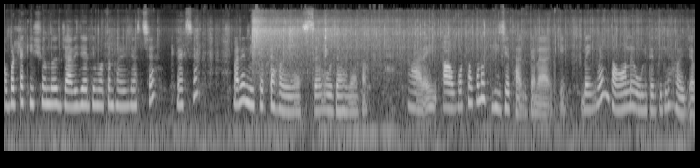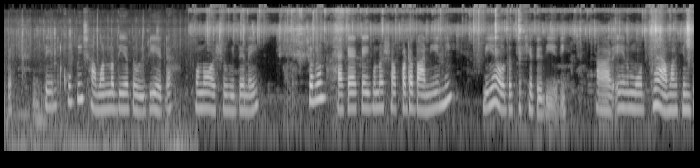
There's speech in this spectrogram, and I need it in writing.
ওপরটা কি সুন্দর জালি জালি মতন হয়ে যাচ্ছে, দেখছেন? মানে নিচেরটা হয়ে যাচ্ছে, বোঝা না। আর এই ওপরটা কোনো ভিজে থাকবে না আর কি। দেখবেন তখন উল্টে দিলে হয়ে যাবে। তেল খুবই সামান্য দিয়ে তৈরি এটা, কোনো অসুবিধে নেই। চলুন, একে একে এগুলো সব কটা বানিয়ে নিই, নিয়ে ওদেরকে খেতে দিয়ে দিই। আর এর মধ্যে আমার কিন্তু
